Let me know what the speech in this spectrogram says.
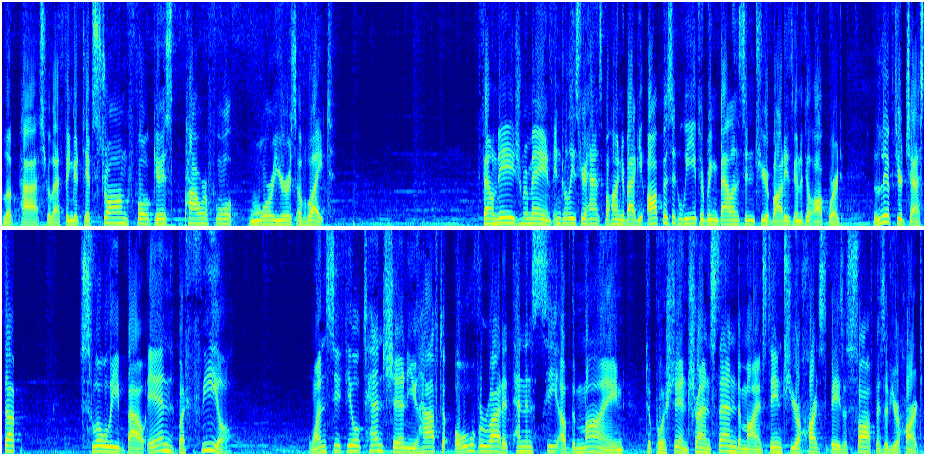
look past your left fingertips. Strong, focused, powerful warriors of light. Foundation remains. Interlace your hands behind your back. The opposite weave to bring balance into your body is going to feel awkward. Lift your chest up. Slowly bow in, but feel. Once you feel tension, you have to override a tendency of the mind to push in, transcend the mind, stay into your heart space, the softness of your heart,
